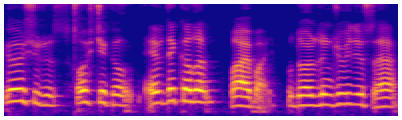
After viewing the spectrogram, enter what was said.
Görüşürüz. Hoşçakalın. Evde kalın. Bay bay. Bu dördüncü videosu ha.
